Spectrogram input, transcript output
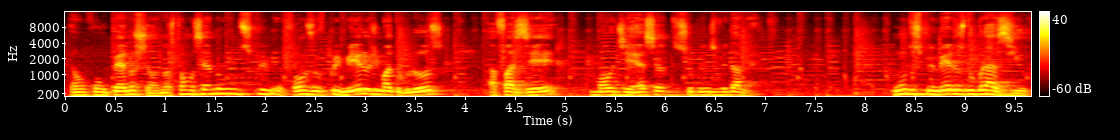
Então, com o pé no chão. Nós estamos sendo um dos primeiros, fomos o primeiro de Mato Grosso a fazer uma audiência do superendividamento. Um dos primeiros do Brasil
